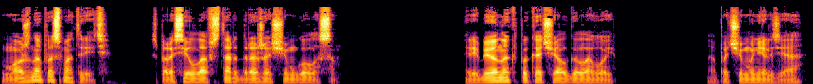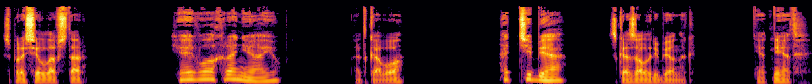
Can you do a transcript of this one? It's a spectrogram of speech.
«Можно посмотреть?» — спросил Лавстар дрожащим голосом. Ребенок покачал головой. «А почему нельзя?» — спросил Лавстар. «Я его охраняю». «От кого?» «От тебя», — сказал ребенок. «Нет-нет,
